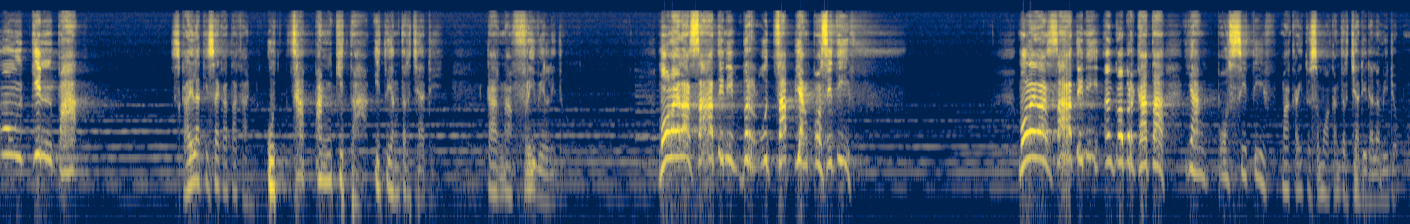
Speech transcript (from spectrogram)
mungkin pak. Sekali lagi saya katakan, ucapan kita itu yang terjadi karena free will itu. Mulailah saat ini berucap yang positif. Mulailah saat ini engkau berkata yang positif, maka itu semua akan terjadi dalam hidupmu.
